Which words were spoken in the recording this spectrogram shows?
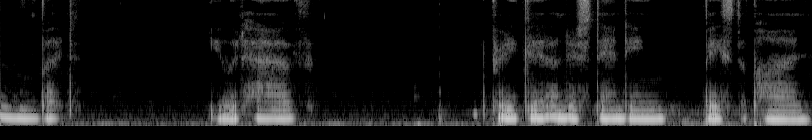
Mm, but you would have pretty good understanding based upon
